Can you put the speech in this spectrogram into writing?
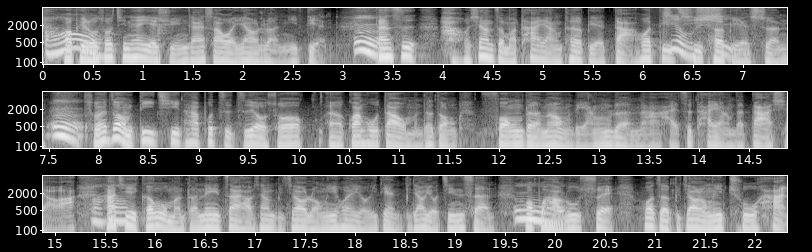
哦，比如说今天也许应该稍微要冷一点，嗯，但是好像怎么太阳特别大，或地气特别深，嗯，所以这种地气它不只只有说呃关乎到我们这种。风的那种凉冷啊，还是太阳的大小啊，uh. 它其实跟我们的内在好像比较容易会有一点比较有精神，或不好入睡，嗯、或者比较容易出汗。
